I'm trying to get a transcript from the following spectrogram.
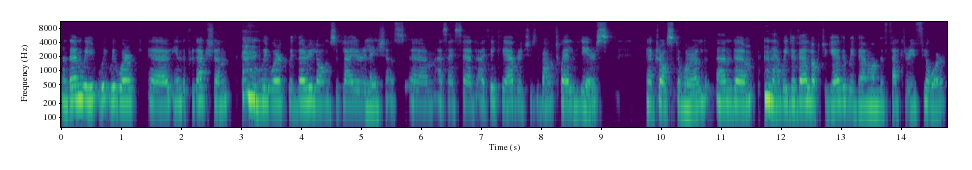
And then we, we, we work uh, in the production, we work with very long supplier relations. Um, as I said, I think the average is about 12 years across the world. And, um, and we develop together with them on the factory floor.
